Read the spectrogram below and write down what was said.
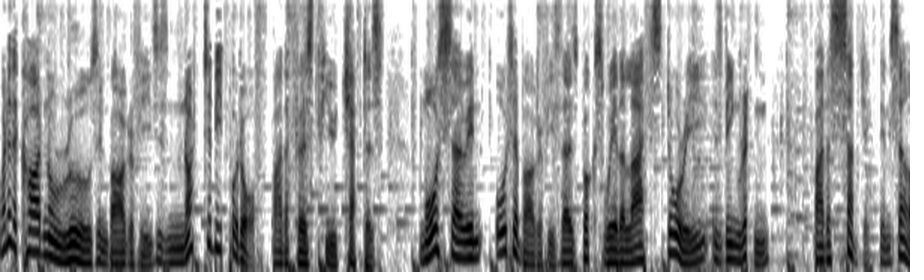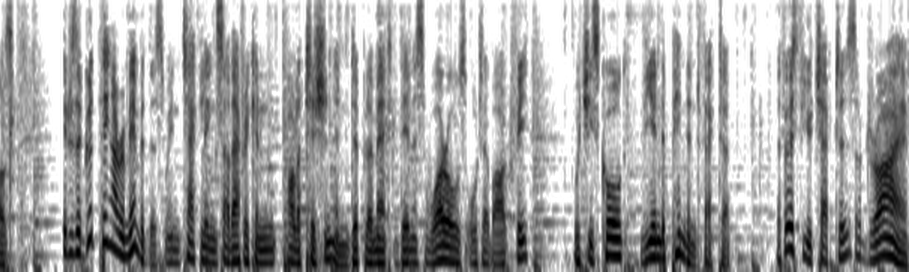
One of the cardinal rules in biographies is not to be put off by the first few chapters. More so in autobiographies, those books where the life story is being written by the subject themselves. It was a good thing I remembered this when tackling South African politician and diplomat Denis Worrall's autobiography, which is called The Independent Factor. The first few chapters are dry.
